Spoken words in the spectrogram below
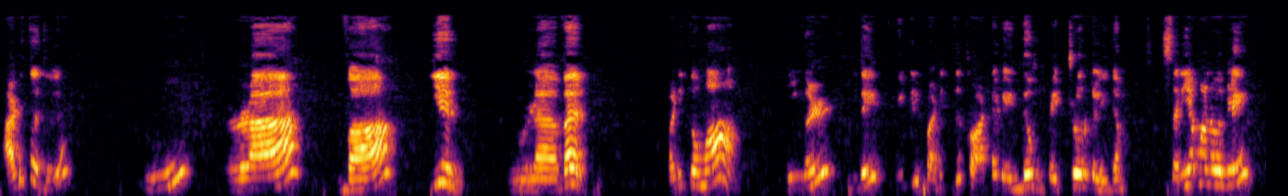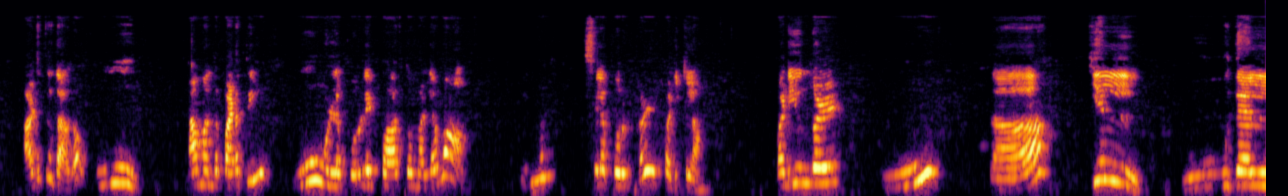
அடுத்தது ஊ ர வ இர் உழவர். படித்தோமா நீங்கள் இதை வீட்டில் படித்து காட்ட வேண்டும் பெற்றோர்களிடம். சரியா மாணவர்களே? அடுத்ததாக ஊ நாம் அந்த படத்தில் ஊ உள்ள பொருளை பார்த்தோம் அல்லவா? இன்னும் சில பொருட்கள் படிக்கலாம். படியுங்கள். ஊ த இல் ஊதல்.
